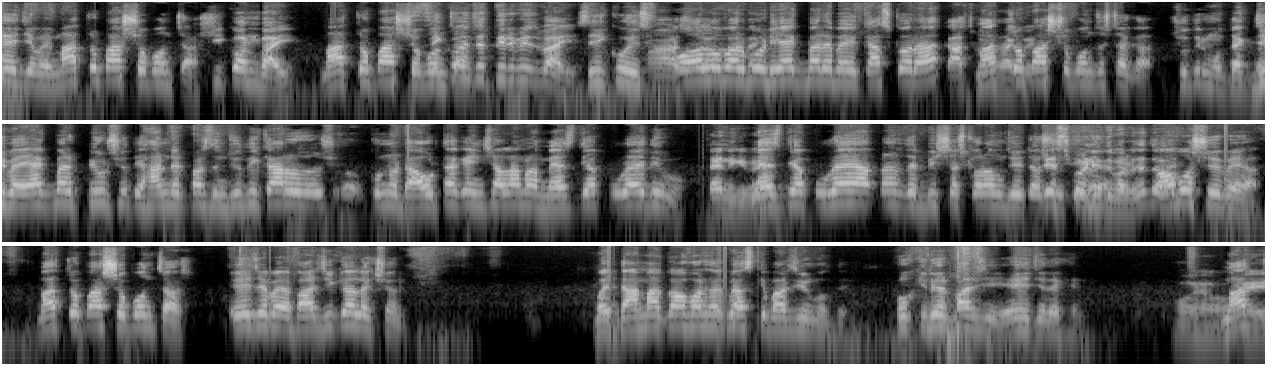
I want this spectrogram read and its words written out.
এই যে ভাই মাত্র পাঁচশো পঞ্চাশ। চিকন ভাই? মাত্র পাঁচশো পঞ্চাশ। সিকোয়েন্সে 30 ভাই। সিকুয়েন্স অল ওভার বডি একবারে ভাই কাজ করা মাত্র থাকবে। পাঁচশো পঞ্চাশ টাকা। সুতির মধ্যে একদম। জি ভাই একবার পিওর সুতি হান্ড্রেড পার্সেন্ট যদি কারও কোনো ডাউট থাকে ইনশাল্লাহ আমরা ম্যাচ দিয়া পুরাই দিব। তাই নাকি ভাই? ম্যাচ দিয়া পুরাই আপনাদের বিশ্বাস করাম যেটা টেস্ট করে নিতে পারবে তাই তো অবশ্যই ভাইয়া। মাত্র পাঁচশো পঞ্চাশ। এই যে ভাই বার্জি কালেকশন ভাই দামাকা অফার থাকবে আজকে বার্জির মধ্যে। ফকিরের বার্জি এই যে দেখেন। মাত্র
